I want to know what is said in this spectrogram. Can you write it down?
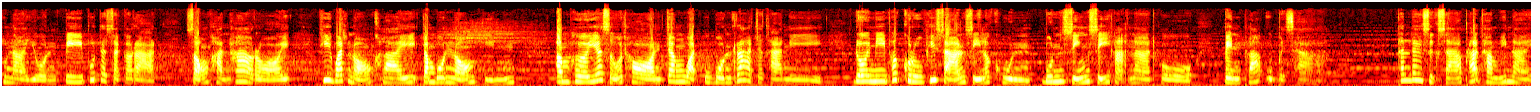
ถุนายน ปีพุทธศักราช 2500 ที่วัดหนองไคล้ตำบลหนองหินอำเภอยะโสธร จังหวัดอุบลราชธานี โดยมีพระครูพิสารศีลคุณ บุญสิงห์ศรีหานาโท เป็นพระอุปชา ท่านได้ศึกษาพระธรรมวินัย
